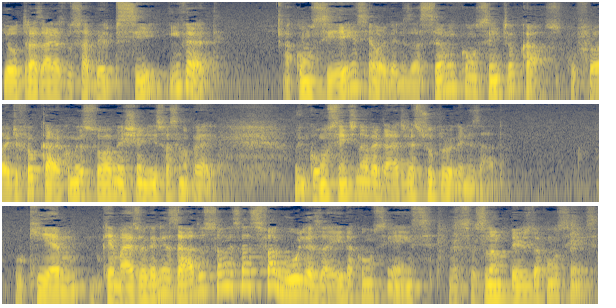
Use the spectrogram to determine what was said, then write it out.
e outras áreas do saber psi invertem. A consciência é a organização, o inconsciente é o caos. O Freud foi o cara que começou a mexer nisso assim, não, peraí, o inconsciente na verdade é super organizado. O que, é, o que é mais organizado são essas fagulhas aí da consciência, né, esses lampejos da consciência.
